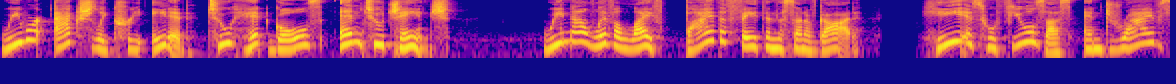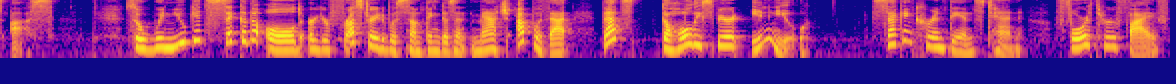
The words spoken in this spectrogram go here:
We were actually created to hit goals and to change. We now live a life by the faith in the Son of God. He is who fuels us and drives us. So when you get sick of the old or you're frustrated with something doesn't match up with that, that's the Holy Spirit in you. 2 Corinthians 10 4 through 5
